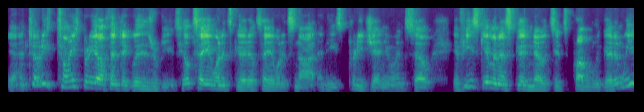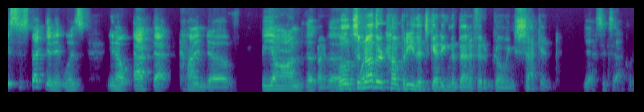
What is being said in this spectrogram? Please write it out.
Yeah, and Tony Tony's pretty authentic with his reviews. He'll tell you when it's good, he'll tell you when it's not, and he's pretty genuine. So if he's given us good notes, it's probably good. And we suspected it was, you know, at that kind of beyond the, Right. the well, it's another company that's getting the benefit of going second. Yes, exactly.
